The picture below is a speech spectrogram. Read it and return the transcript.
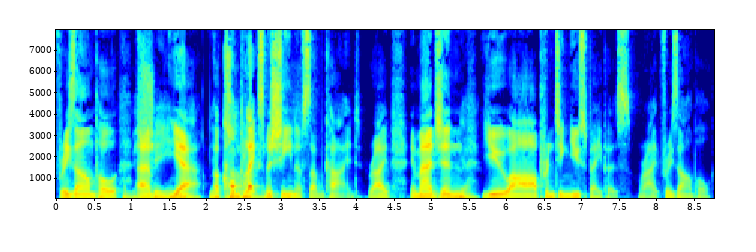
for example, A um, yeah, a complex car. machine of some kind, right? Imagine Yeah. you are printing newspapers, right? For example,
